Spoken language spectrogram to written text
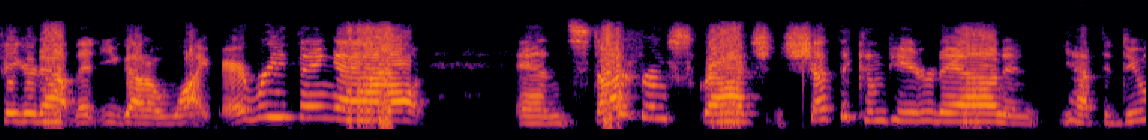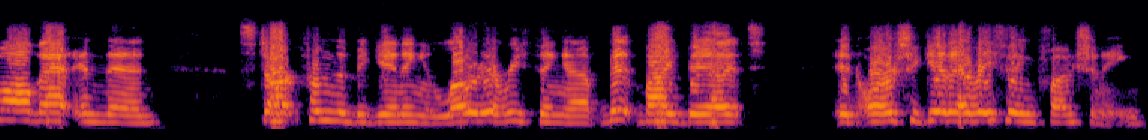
figured out that you got to wipe everything out and start from scratch and shut the computer down. And you have to do all that and then start from the beginning and load everything up bit by bit in order to get everything functioning.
